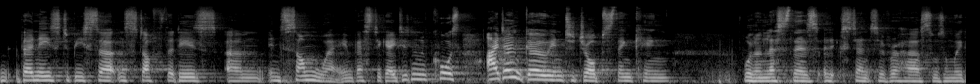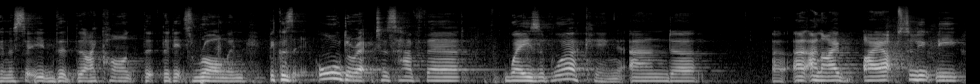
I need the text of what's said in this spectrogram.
there needs to be certain stuff that is um, in some way investigated. And of course, I don't go into jobs thinking. Well, unless there's extensive rehearsals and we're going to say that, that I can't, that, that it's wrong, and because all directors have their ways of working, and uh, uh, and I, I absolutely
